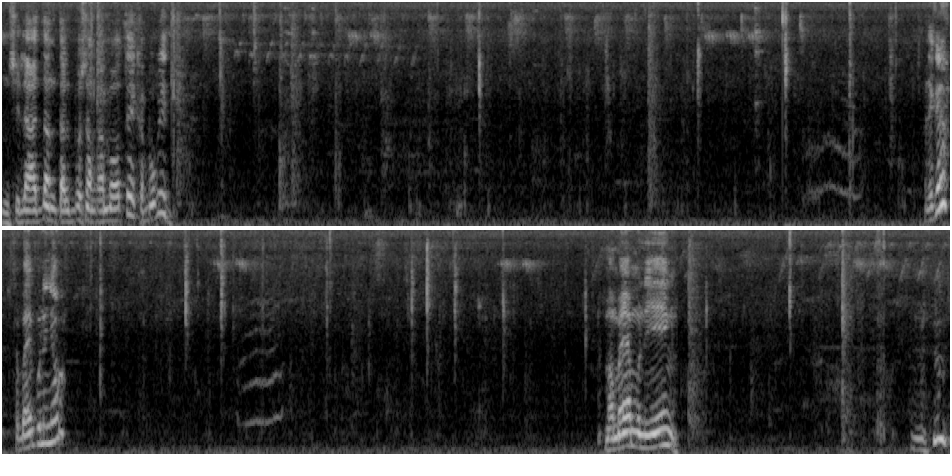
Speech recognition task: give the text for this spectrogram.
Ensilada, talbos ng kamote, kabukid. Halika sabayin po ninyo ako. Mamaya muning. Mhm.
